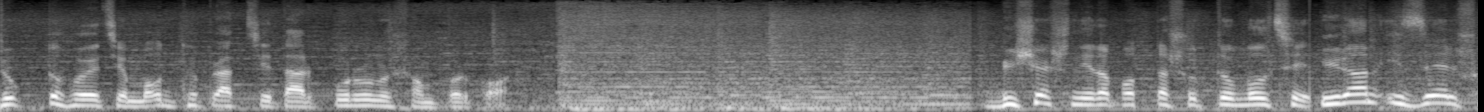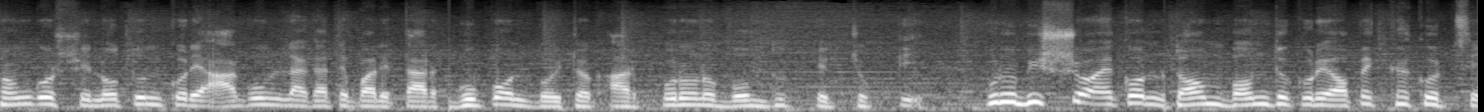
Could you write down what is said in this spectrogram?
যুক্ত হয়েছে মধ্যপ্রাচ্যে তার পুরনো সম্পর্ক। বিশেষ নিরাপত্তা সূত্র বলছে, ইরান ইসরায়েল সংঘর্ষে নতুন করে আগুন লাগাতে পারে তার গোপন বৈঠক আর পুরনো বন্ধুত্বের চুক্তি। পুরো বিশ্ব এখন দম বন্ধ করে অপেক্ষা করছে,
